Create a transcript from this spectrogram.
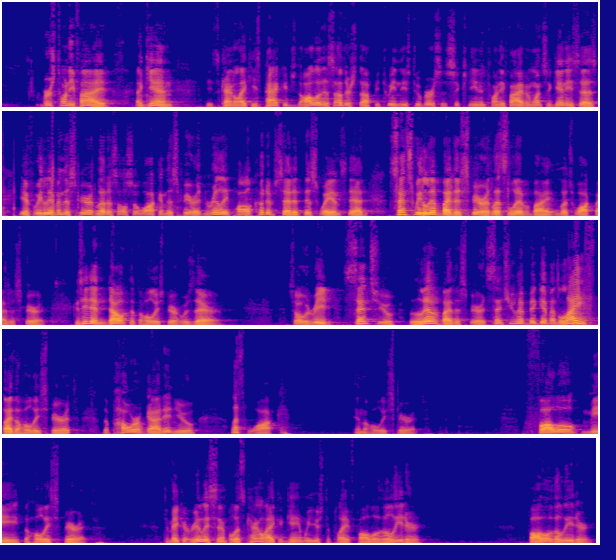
verse 25, again, it's kind of like he's packaged all of this other stuff between these two verses, 16 and 25. And once again, he says, If we live in the Spirit, let us also walk in the Spirit. And really, Paul could have said it this way instead Since we live by the Spirit, let's live by, let's walk by the Spirit. Because he didn't doubt that the Holy Spirit was there. So it would read, Since you live by the Spirit, since you have been given life by the Holy Spirit, the power of God in you, let's walk in the Holy Spirit. Follow me, the Holy Spirit. To make it really simple, it's kind of like a game we used to play follow the leader. Follow the leader.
